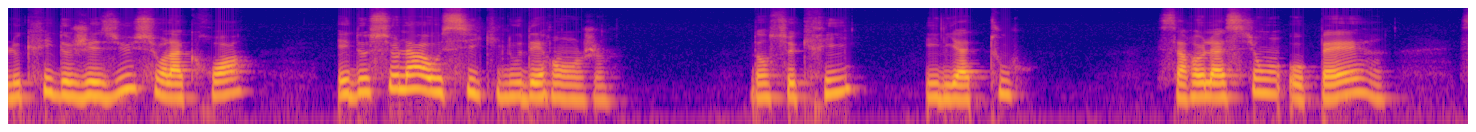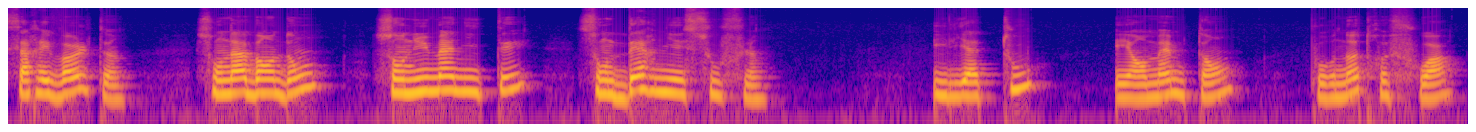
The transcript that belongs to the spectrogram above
le cri de Jésus sur la croix est de cela aussi qui nous dérange. Dans ce cri, il y a tout. Sa relation au Père, sa révolte, son abandon, son humanité, son dernier souffle. Il y a tout et en même temps, pour notre foi,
